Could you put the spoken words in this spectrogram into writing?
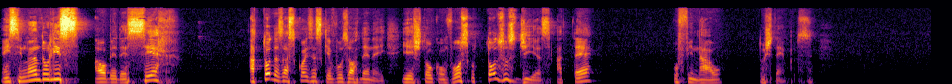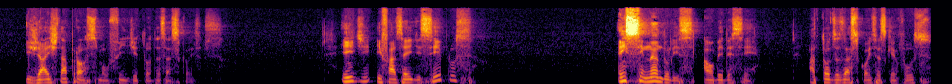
ensinando-lhes a obedecer a todas as coisas que vos ordenei, e estou convosco todos os dias até o final dos tempos. E já está próximo o fim de todas as coisas. Ide e fazei discípulos, ensinando-lhes a obedecer a todas as coisas que vos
